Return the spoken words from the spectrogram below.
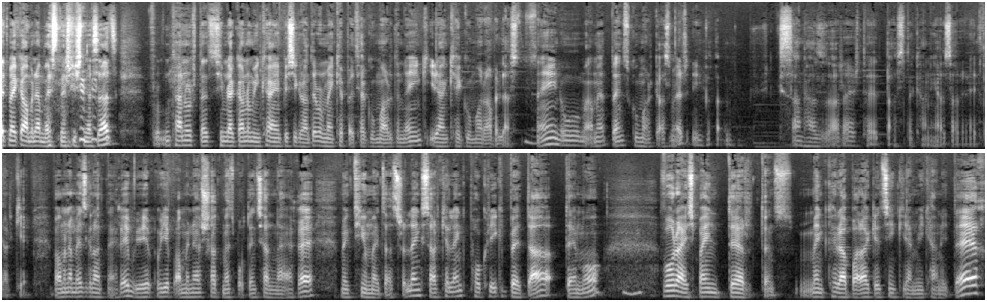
այդ մեկը ամենամեծն էր ճիշտ ասած։ Ընդհանուր տես հիմնականում ինքը այնպեսի գրանտ էր, որ մենք է պետք է գումար դնեինք, իրանք է գումար ավելացնեին ու ամենա տենց գումար կազմեր 20000 էր թե 10 քանի հազար էր այդ կարգի Ամենամեծ գրանտն է եղել եւ եւ ամենաշատ մեծ պոտենցիալն է եղել։ Մենք թիմ մեծացրել ենք, սարքել ենք փոքրիկ բետա դեմո, որ այս բան դեռ տենց մենք հրապարակեցինք իրան մի քանի տեղ,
